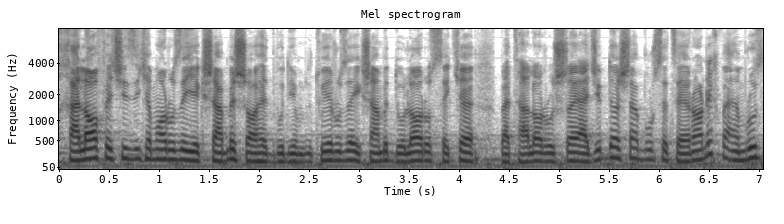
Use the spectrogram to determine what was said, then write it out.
خلاف چیزی که ما روز یکشنبه شاهد بودیم. توی روز یکشنبه دلار و سکه و طلا رشدهای عجیب داشتن بورس تهران ریخت و امروز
